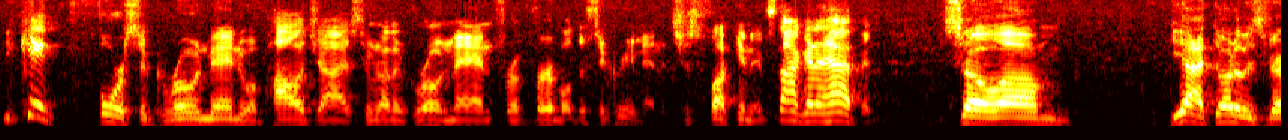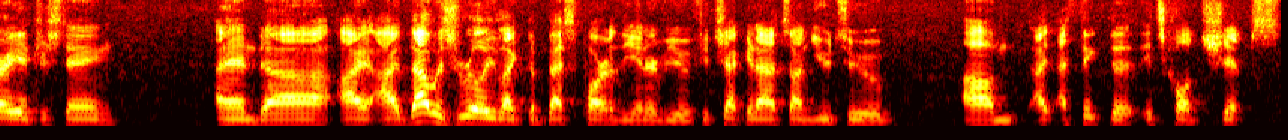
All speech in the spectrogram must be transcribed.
you can't force a grown man to apologize to another grown man for a verbal disagreement. It's just fucking. It's not gonna happen. So, um, yeah, I thought it was very interesting and uh, I, I, that was really like the best part of the interview. If you check it out, it's on YouTube. Um, I, I, think that it's called Chips.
